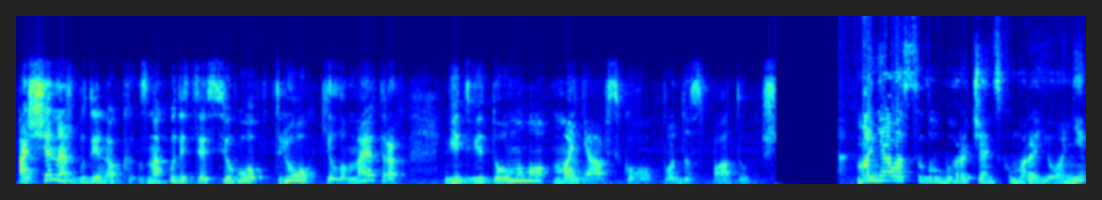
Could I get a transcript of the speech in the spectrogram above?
А ще наш будинок знаходиться всього в трьох кілометрах від відомого Манявського водоспаду. Манява село в Богородчанському районі.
